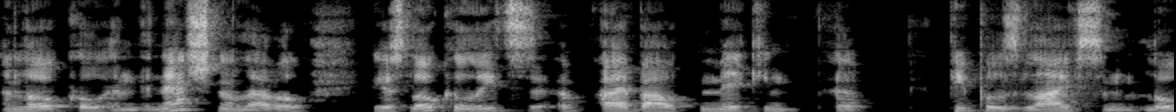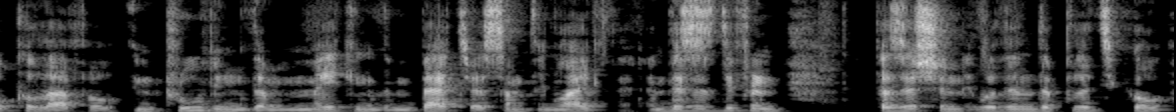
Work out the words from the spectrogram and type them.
and local and the national level, because local leads are about making uh, people's lives on local level, improving them, making them better, something like that. And this is different position within the political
